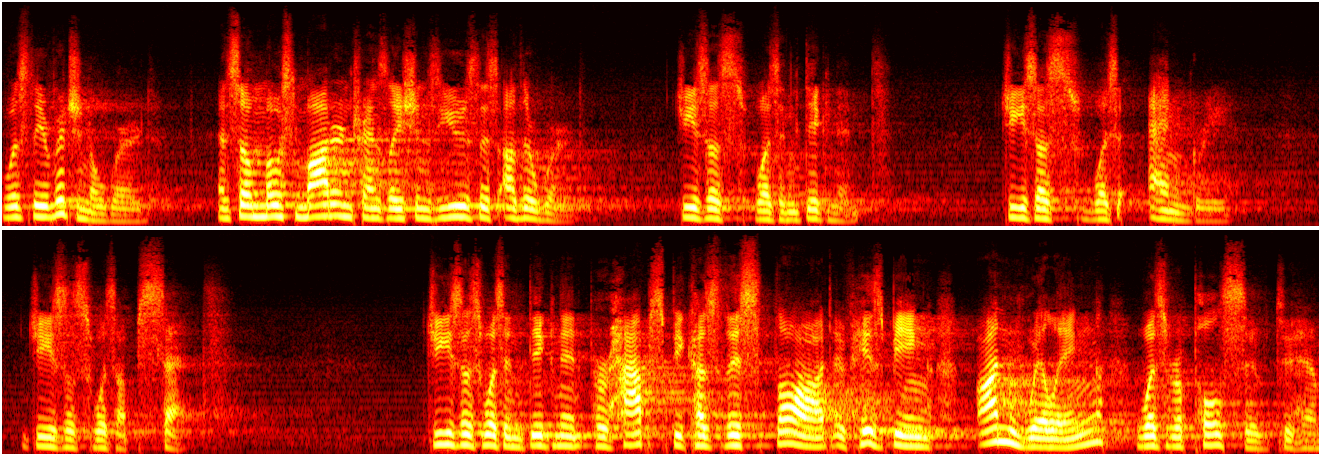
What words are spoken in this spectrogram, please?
was the original word. And so most modern translations use this other word. Jesus was indignant. Jesus was angry. Jesus was upset. Jesus was indignant perhaps because this thought of his being unwilling was repulsive to him.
